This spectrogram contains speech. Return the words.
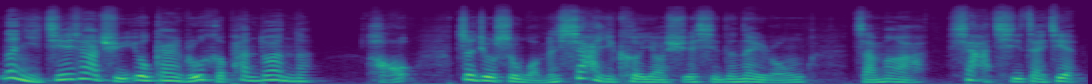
那你接下去又该如何判断呢？好，这就是我们下一课要学习的内容。咱们啊，下期再见。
